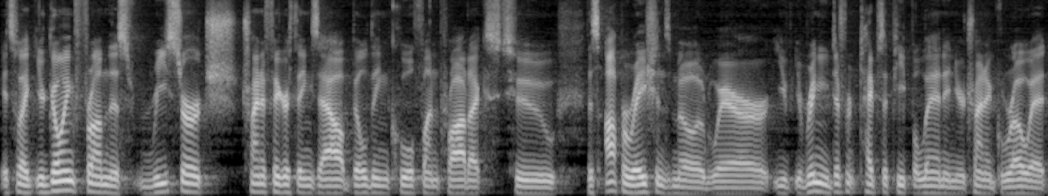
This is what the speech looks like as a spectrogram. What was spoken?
it's like you're going from this research, trying to figure things out, building cool, fun products, to this operations mode where you, are bringing different types of people in and you're trying to grow it.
